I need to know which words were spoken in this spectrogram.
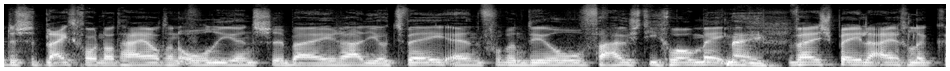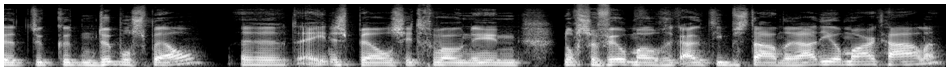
Dus het blijkt gewoon dat hij had een audience bij Radio 2. En voor een deel verhuist hij gewoon mee. Nee. Wij spelen eigenlijk natuurlijk een dubbel spel. Het ene spel zit gewoon in nog zoveel mogelijk uit die bestaande radiomarkt halen.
